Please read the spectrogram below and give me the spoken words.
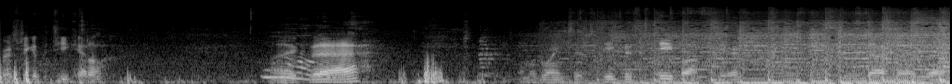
First we get the tea kettle, like Whoa. that. Going to take this tape off here. That, that, that.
